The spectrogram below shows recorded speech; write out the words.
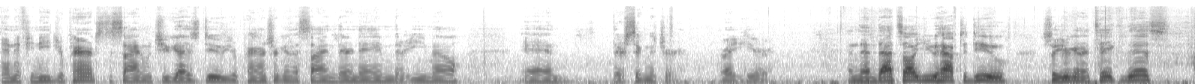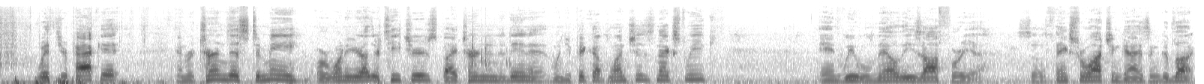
And if you need your parents to sign, what you guys do, your parents are going to sign their name, their email, and their signature right here. And then that's all you have to do. So you're going to take this with your packet and return this to me or one of your other teachers by turning it in when you pick up lunches next week and we will mail these off for you. So thanks for watching guys and good luck.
